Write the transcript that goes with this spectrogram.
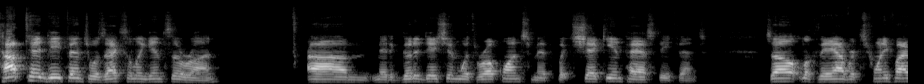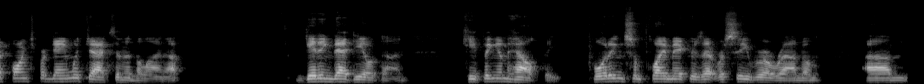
Top 10 defense was excellent against the run. Um, made a good addition with Roquan Smith, but shaky in pass defense. So, look, they averaged 25 points per game with Jackson in the lineup, getting that deal done, keeping him healthy, putting some playmakers at receiver around him um,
